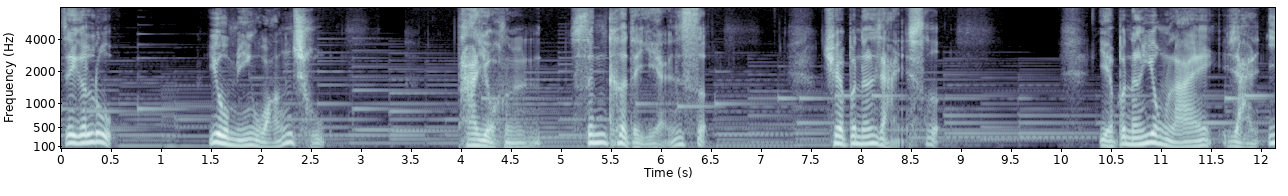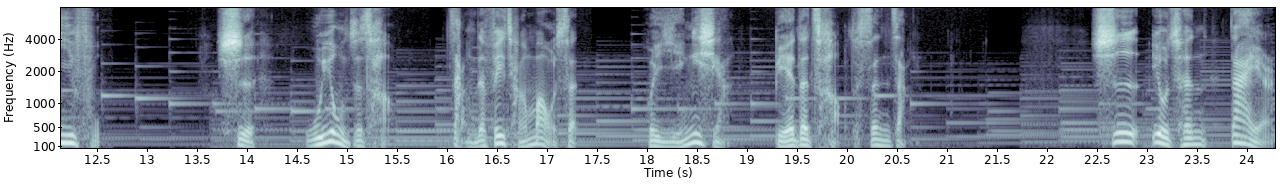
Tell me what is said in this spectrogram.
这个鹿又名王楚，它有很深刻的颜色。却不能染色，也不能用来染衣服，是无用之草，长得非常茂盛，会影响别的草的生长。师又称戴耳，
